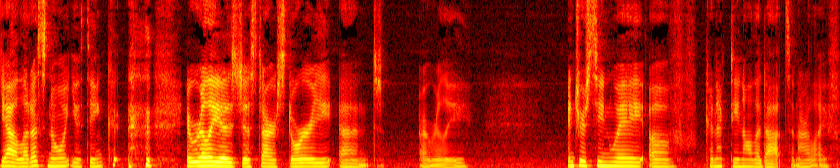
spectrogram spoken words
yeah, let us know what you think. it really is just our story and a really interesting way of connecting all the dots in our life.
